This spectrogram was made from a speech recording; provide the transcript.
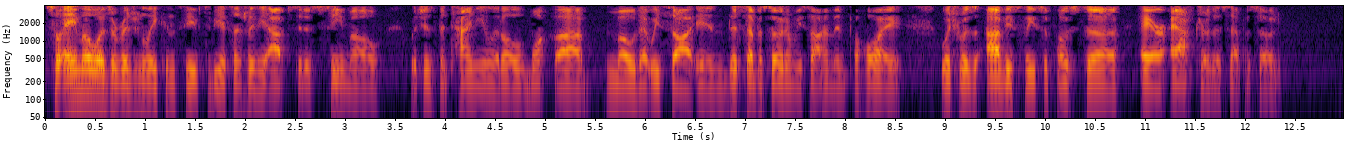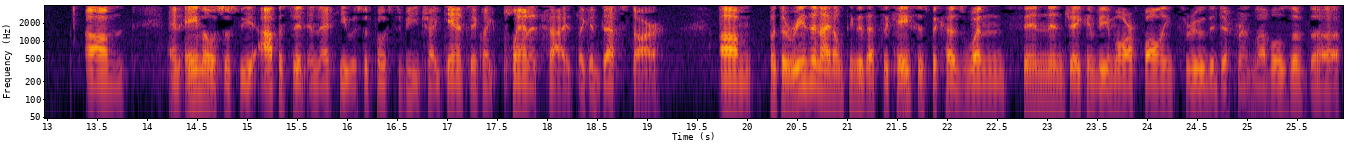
So AMO was originally conceived to be essentially the opposite of CMO, which is the tiny little uh, Mo that we saw in this episode, and we saw him in Puhoy, which was obviously supposed to air after this episode. Um, and AMO was supposed to be the opposite in that he was supposed to be gigantic, like planet-sized, like a Death Star. Um, but the reason I don't think that that's the case is because when Finn and Jake and BMO are falling through the different levels of the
